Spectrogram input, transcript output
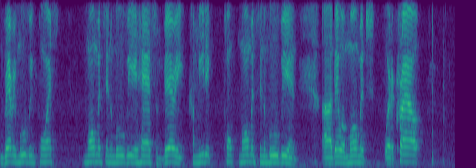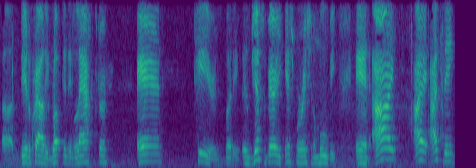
very moving points moments in the movie. It had some very comedic po- moments in the movie, and uh, there were moments where the crowd, uh, the crowd erupted in laughter and tears. But it, it was just a very inspirational movie, and I, I, I think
